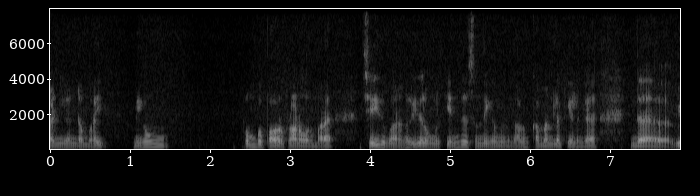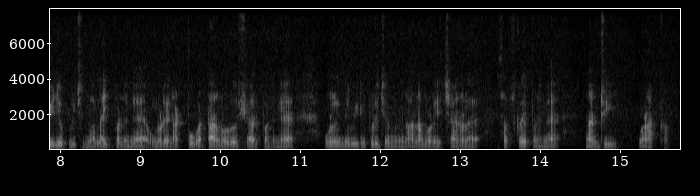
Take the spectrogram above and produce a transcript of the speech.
கண்கண்ட முறை மிகவும் ரொம்ப பவர்ஃபுல்லான ஒரு முறை. செய்து பாருங்கள். இதில் உங்களுக்கு எந்த சந்தேகம் இருந்தாலும் கமெண்டில் கேளுங்கள் இந்த வீடியோ பிடிச்சிருந்தால் லைக் பண்ணுங்கள் உங்களுடைய நட்பு வட்டாரங்களோடு ஷேர் பண்ணுங்கள் உங்களுக்கு இந்த வீடியோ பிடிச்சிருந்ததுன்னா நம்மளுடைய சேனலை சப்ஸ்கிரைப் பண்ணுங்கள் நன்றி. வணக்கம்.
